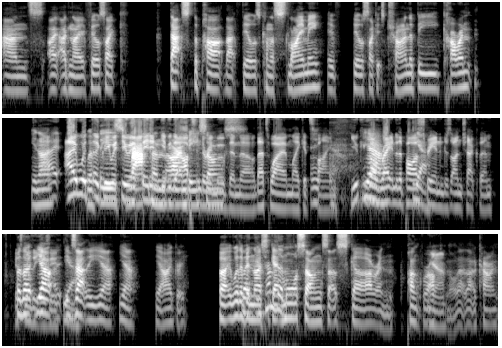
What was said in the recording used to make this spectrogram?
and I, I don't know. It feels like that's the part that feels kind of slimy. It feels like it's trying to be current. You know, I, I would with agree with you if they didn't give you the R&B option to remove them, though. That's why I'm like, it's fine. You can yeah. go right into the pause Yeah. screen and just uncheck them. But It's like, really yeah, easy. Yeah. exactly. Yeah, yeah, yeah. I agree. But it would have But been nice to get of- more songs that are ska and punk rock Yeah. and all that that are current.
